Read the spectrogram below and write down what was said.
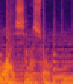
お会いしましょう。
